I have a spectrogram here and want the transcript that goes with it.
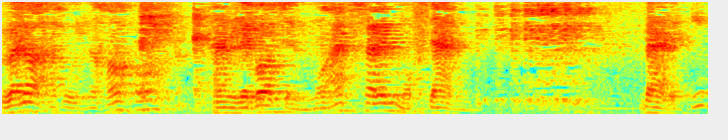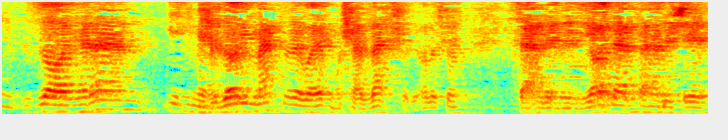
ولا اقول نها ان لباس مؤثر مفتن. بله این ظاهرا یک مقداری متن روایت مشوه شده. حالا چون سهل زیاد در سندشه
